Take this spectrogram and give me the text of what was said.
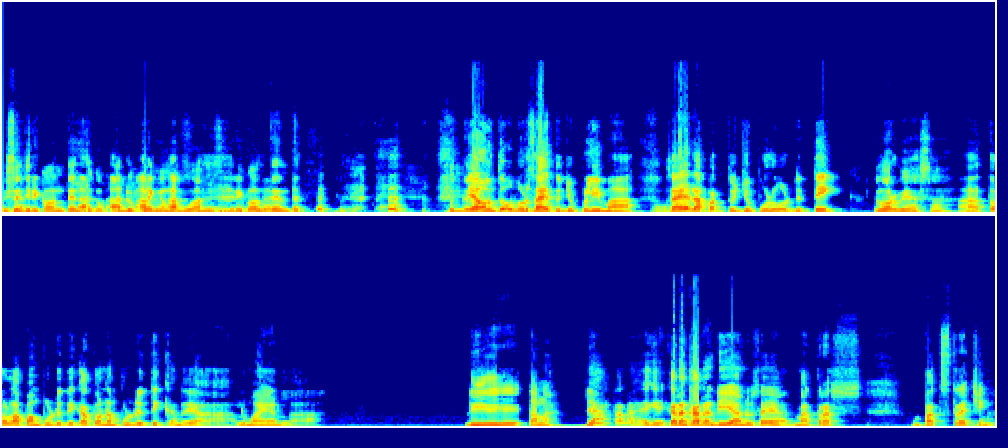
Bisa jadi konten tuh adu plank sama gua bisa jadi konten tuh. Bener. Ya untuk umur saya 75, saya dapat 70 detik Luar biasa. atau 80 detik atau 60 detik kan ya lumayan lah. Di tanah. Ya tanah kayak gini. Kadang-kadang di anu saya matras empat stretching,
